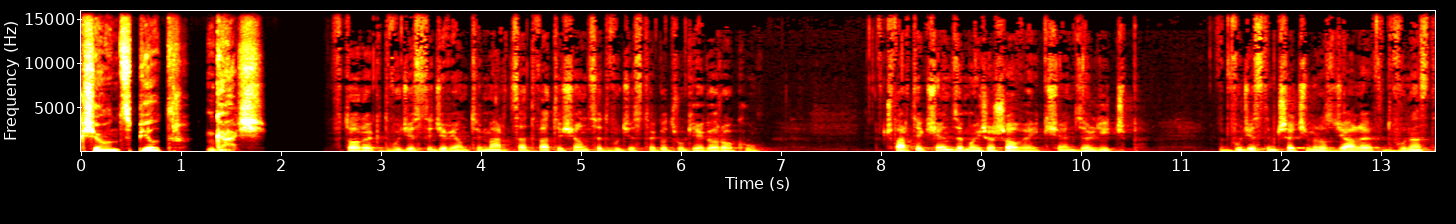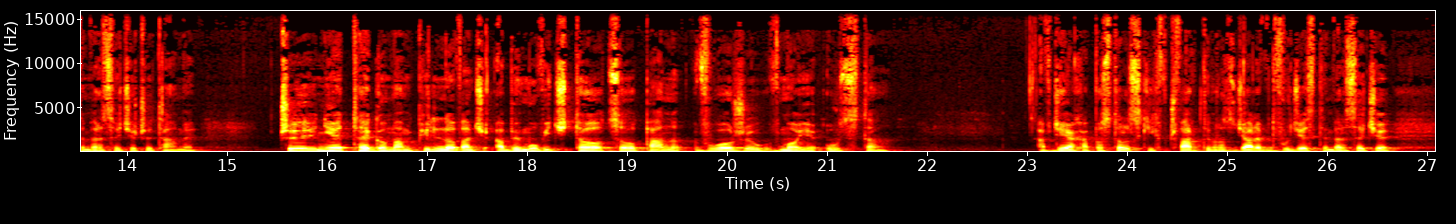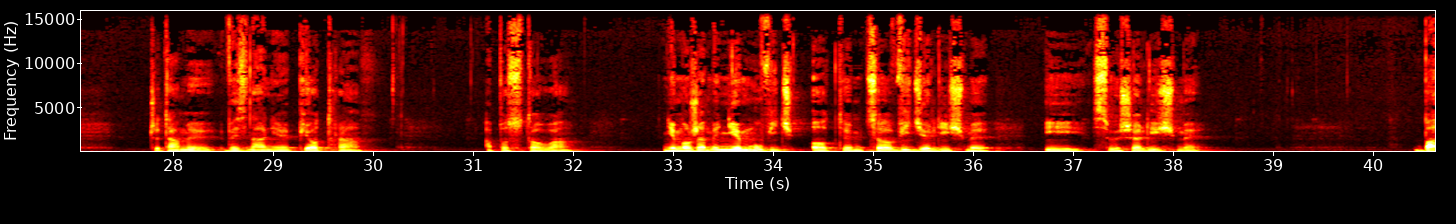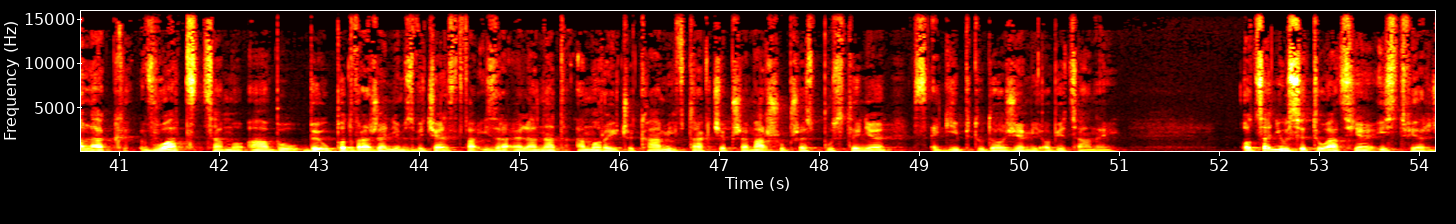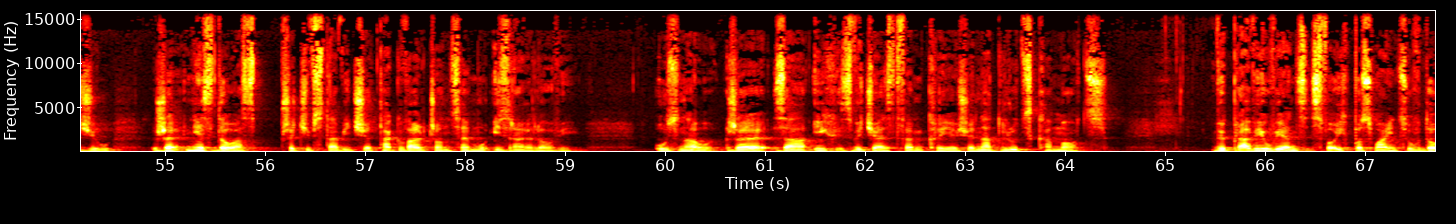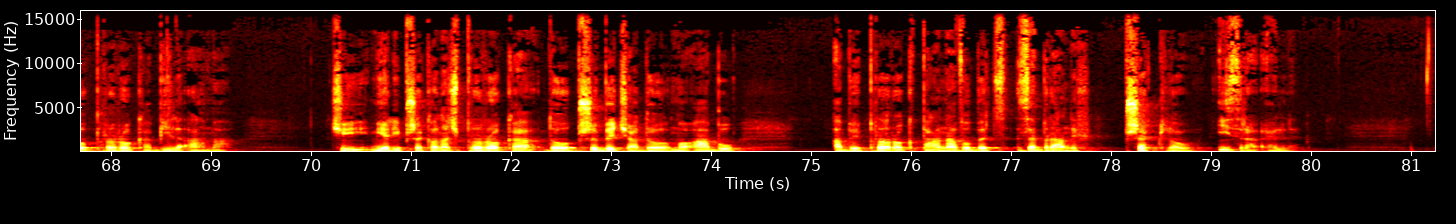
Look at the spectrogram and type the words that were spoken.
Ksiądz Piotr Gaś. Wtorek, 29 marca 2022 roku. W czwartej księdze Mojżeszowej, księdze liczb, w 23 rozdziale, w 12 wersecie czytamy: Czy nie tego mam pilnować, aby mówić to, co Pan włożył w moje usta? A w dziejach apostolskich, w czwartym rozdziale, w 20 wersecie, czytamy wyznanie Piotra, apostoła. Nie możemy nie mówić o tym, co widzieliśmy i słyszeliśmy. Balak, władca Moabu, był pod wrażeniem zwycięstwa Izraela nad Amorejczykami w trakcie przemarszu przez pustynię z Egiptu do ziemi obiecanej. Ocenił sytuację i stwierdził, że nie zdoła przeciwstawić się tak walczącemu Izraelowi. Uznał, że za ich zwycięstwem kryje się nadludzka moc. Wyprawił więc swoich posłańców do proroka Bileama. Ci mieli przekonać proroka do przybycia do Moabu, aby prorok Pana wobec zebranych przeklął Izrael.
